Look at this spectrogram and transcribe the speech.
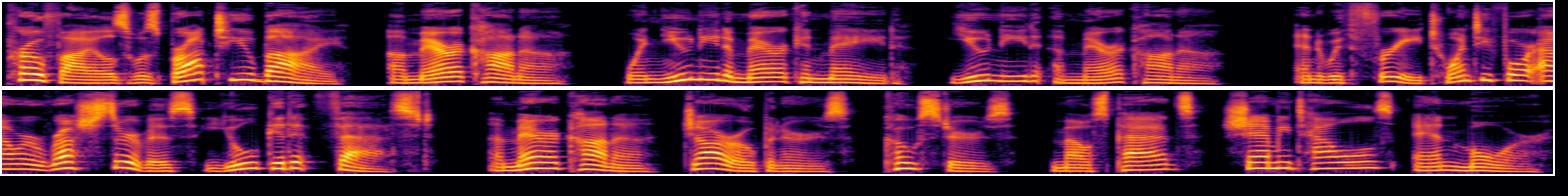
Profiles was brought to you by Americana. When you need American made, you need Americana. And with free 24 hour rush service, you'll get it fast. Americana, jar openers, coasters, mouse pads, chamois towels, and more.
